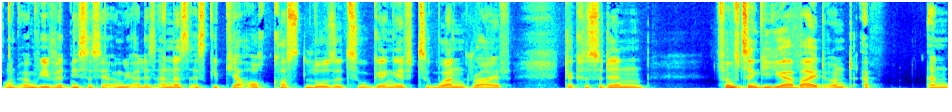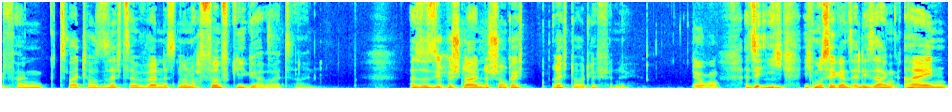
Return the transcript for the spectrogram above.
Und irgendwie wird nächstes Jahr irgendwie alles anders. Es gibt ja auch kostenlose Zugänge zu OneDrive. Da kriegst du dann 15 Gigabyte und ab Anfang 2016 werden es nur noch 5 Gigabyte sein. Also sie beschneiden das schon recht, recht deutlich, finde ich. Ja. Also ich, ich muss ja ganz ehrlich sagen, ein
